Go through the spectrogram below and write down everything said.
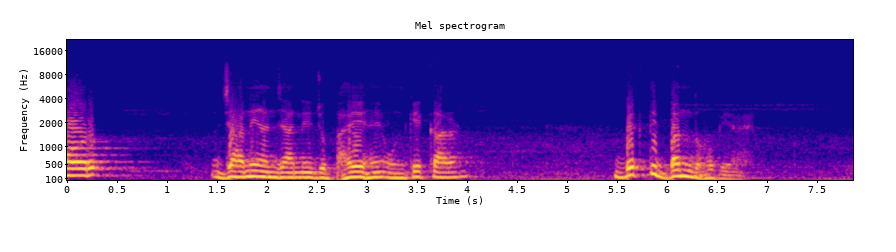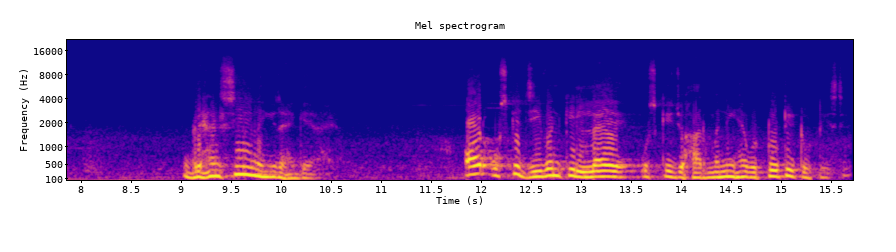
और जाने अनजाने जो भय हैं, उनके कारण व्यक्ति बंद हो गया है। ग्रहणशील नहीं रह गया है। और उसके जीवन की लय, उसकी जो हारमोनी है, वो टूटी टूटी सी।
